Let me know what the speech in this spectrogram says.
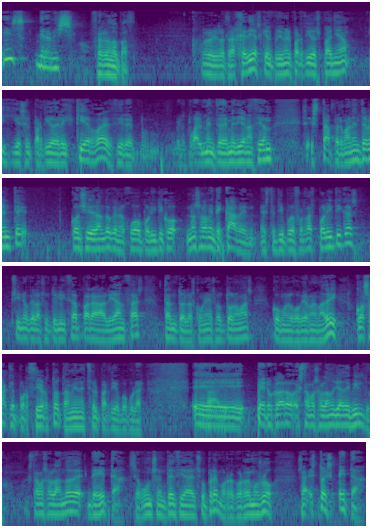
Es gravísimo. Fernando Paz. Bueno, y la tragedia es que el primer partido de España, y que es el partido de la izquierda, es decir, eh, virtualmente de media nación, está permanentemente considerando que en el juego político no solamente caben este tipo de fuerzas políticas, sino que las utiliza para alianzas tanto en las comunidades autónomas como en el Gobierno de Madrid, cosa que, por cierto, también ha hecho el Partido Popular. Eh, Pero claro, estamos hablando ya de Bildu, estamos hablando de, de ETA, según sentencia del Supremo, recordémoslo. O sea, esto es ETA,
